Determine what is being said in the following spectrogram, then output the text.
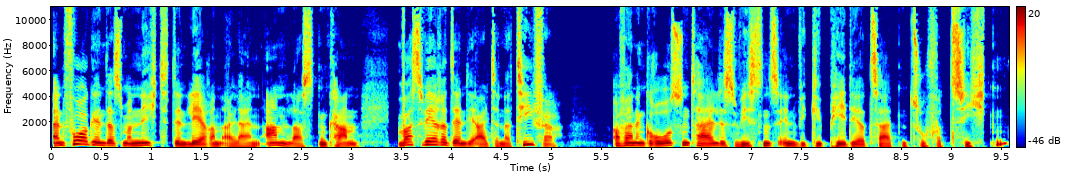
Ein Vorgehen, das man nicht den Lehrern allein anlasten kann. Was wäre denn die Alternative? Auf einen großen Teil des Wissens in Wikipedia-Zeiten zu verzichten?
